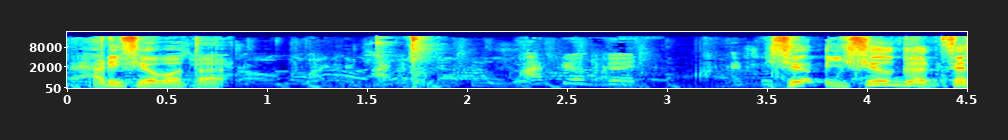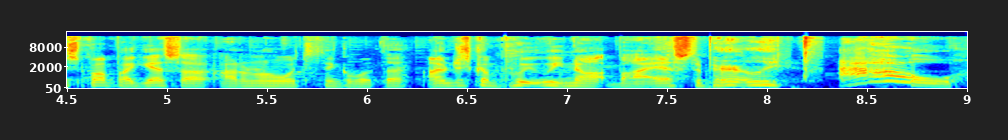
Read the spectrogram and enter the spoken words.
How do you feel about that? I feel good. You feel you feel good. Fist pump, I guess. I, I don't know what to think about that. I'm just completely not biased, apparently. Ow!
